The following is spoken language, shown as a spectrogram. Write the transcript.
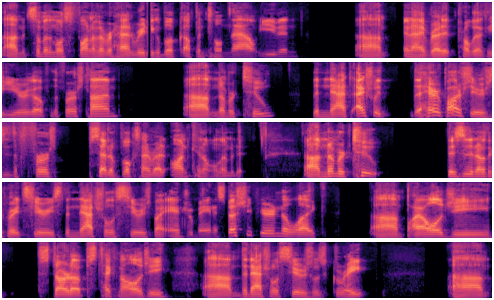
Um, it's some of the most fun I've ever had reading a book up until now, even. Um, and I read it probably like a year ago for the first time. Um, number two, the Nat. Actually, the Harry Potter series is the first set of books I read on Kindle Unlimited. Um, number two, this is another great series, the Naturalist series by Andrew Mayne, especially if you're into like um, biology, startups, technology. Um, the Naturalist series was great. Um,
